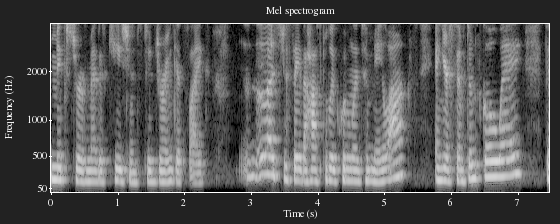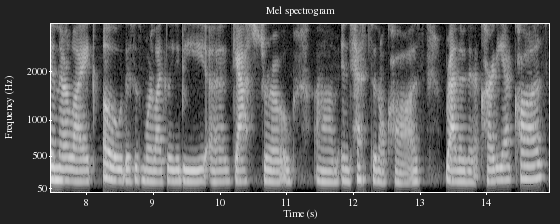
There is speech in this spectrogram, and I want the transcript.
mixture of medications to drink, it's like let's just say the hospital equivalent to Maalox and your symptoms go away, then they're like, oh, this is more likely to be a gastro um, cause rather than a cardiac cause.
